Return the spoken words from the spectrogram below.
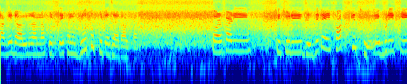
লাগে ডাল রান্না করতে। এখানে দ্রুত ফুটে যায় ডালটা। তরকারি খিচুড়ি, যে এই সব কিছু এভরিথিং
